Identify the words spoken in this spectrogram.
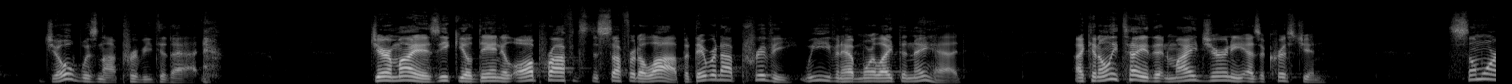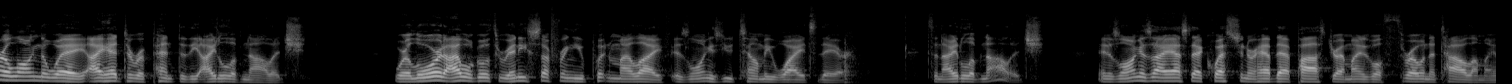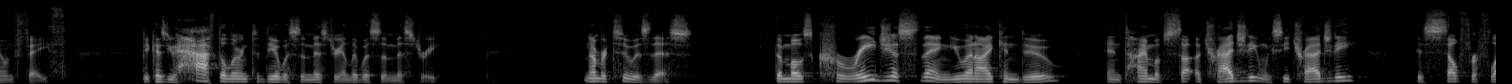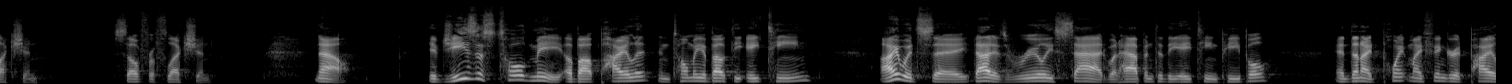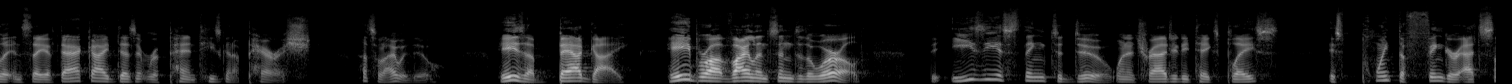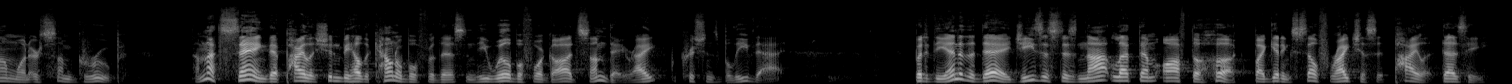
Job was not privy to that. Jeremiah, Ezekiel, Daniel, all prophets that suffered a lot, but they were not privy. We even have more light than they had. I can only tell you that in my journey as a Christian, somewhere along the way, I had to repent of the idol of knowledge. Where, Lord, I will go through any suffering you put in my life as long as you tell me why it's there. It's an idol of knowledge. And as long as I ask that question or have that posture, I might as well throw in the towel on my own faith. Because you have to learn to deal with some mystery and live with some mystery. Number two is this the most courageous thing you and I can do in time of a tragedy, when we see tragedy, is self reflection. Self reflection. Now, if Jesus told me about Pilate and told me about the 18, I would say that is really sad what happened to the 18 people. And then I'd point my finger at Pilate and say, if that guy doesn't repent, he's going to perish. That's what I would do. He's a bad guy. He brought violence into the world. The easiest thing to do when a tragedy takes place is point the finger at someone or some group. I'm not saying that Pilate shouldn't be held accountable for this, and he will before God someday, right? Christians believe that. But at the end of the day, Jesus does not let them off the hook by getting self righteous at Pilate, does he?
